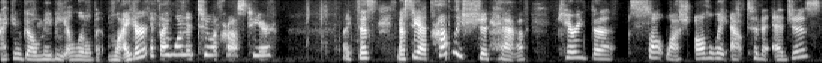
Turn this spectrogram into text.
I can go maybe a little bit lighter if I wanted to across here like this. Now see, I probably should have carried the salt wash all the way out to the edges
